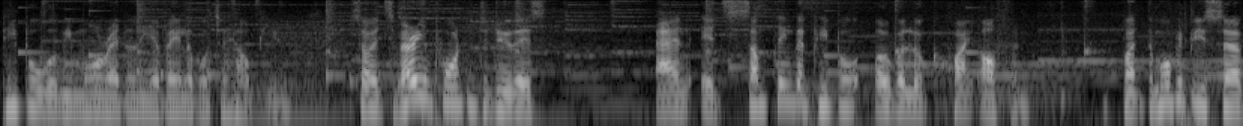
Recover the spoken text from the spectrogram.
people will be more readily available to help you. So it's very important to do this, and it's something that people overlook quite often. But the more people you serve,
